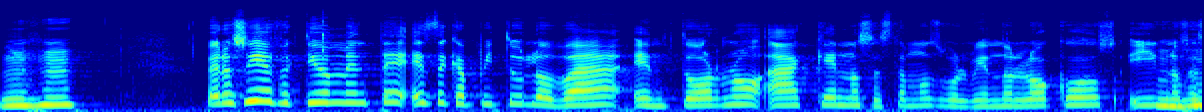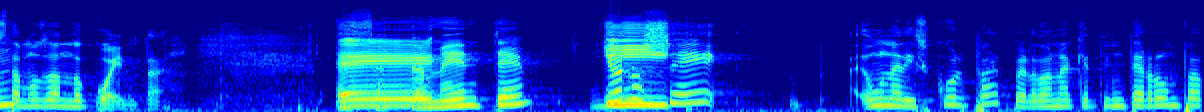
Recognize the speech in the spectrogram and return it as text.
Pero sí, efectivamente, este capítulo va en torno a que nos estamos volviendo locos y nos estamos dando cuenta. Eh, Exactamente. Yo no sé, una disculpa, perdona que te interrumpa,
